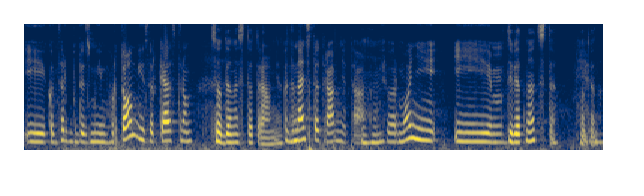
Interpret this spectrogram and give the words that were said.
і концерт буде з моїм гуртом і з оркестром Це 11 травня. так? 11 травня, так, в філармонії. І 19 година.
